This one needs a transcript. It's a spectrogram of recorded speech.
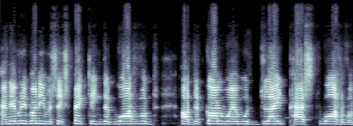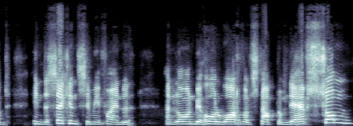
And everybody was expecting that Waterford or that Galway would glide past Waterford in the second semi final. And lo and behold, Waterford stopped them. They have some,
